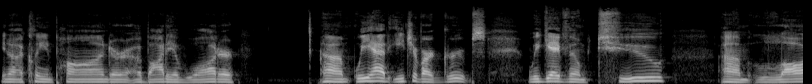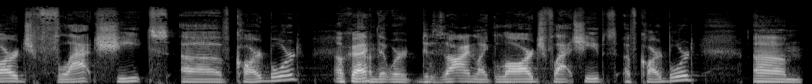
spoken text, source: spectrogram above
you know, a clean pond or a body of water. Um, we had each of our groups. We gave them two um, large flat sheets of cardboard. Okay. um, that were designed like large flat sheets of cardboard, um,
